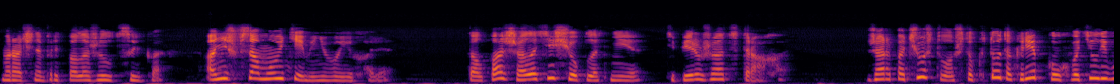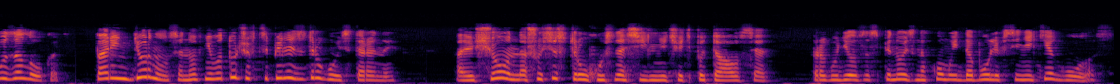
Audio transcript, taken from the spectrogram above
мрачно предположил Цыка. Они ж в самую темень выехали. Толпа сжалась еще плотнее, теперь уже от страха. Жар почувствовал, что кто-то крепко ухватил его за локоть. Парень дернулся, но в него тут же вцепились с другой стороны. А еще он нашу сеструху снасильничать пытался прогудел за спиной знакомый до боли в синяке голос.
